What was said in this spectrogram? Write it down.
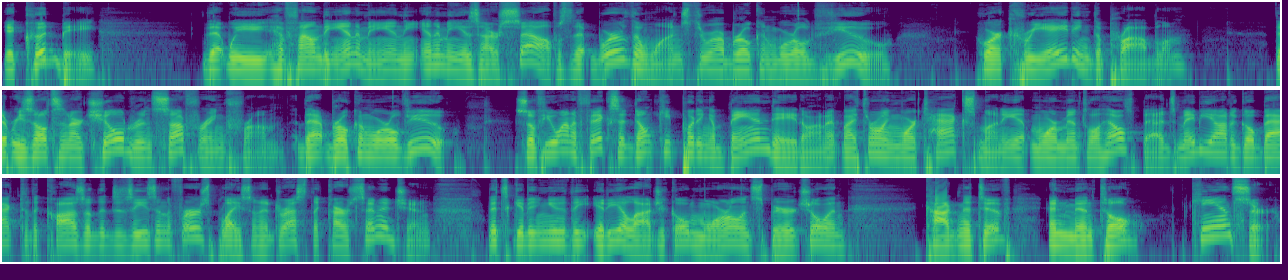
It could be that we have found the enemy, and the enemy is ourselves, that we're the ones, through our broken worldview, who are creating the problem that results in our children suffering from that broken worldview. So if you want to fix it, don't keep putting a band aid on it by throwing more tax money at more mental health beds. Maybe you ought to go back to the cause of the disease in the first place and address the carcinogen that's giving you the ideological, moral, and spiritual, and cognitive and mental cancer.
